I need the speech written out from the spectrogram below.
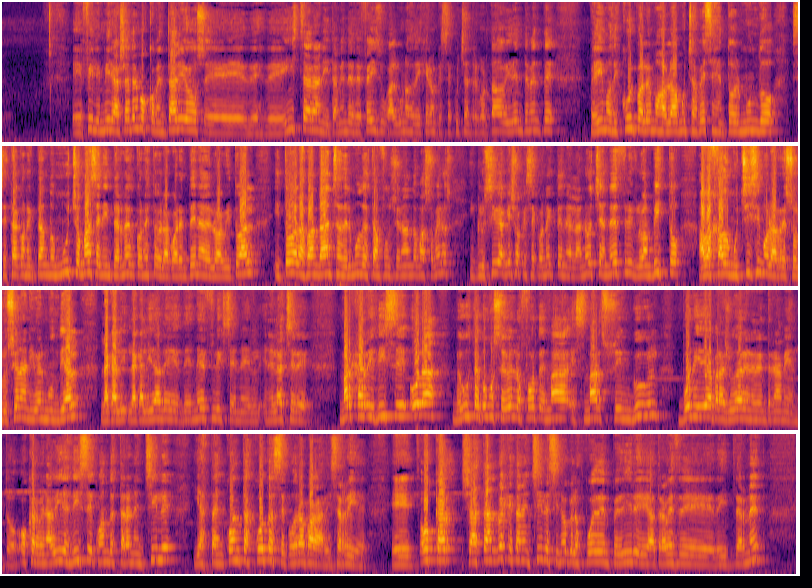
Eh, Philip, mira, ya tenemos comentarios eh, desde Instagram y también desde Facebook. Algunos dijeron que se escucha entrecortado, evidentemente Pedimos disculpas, lo hemos hablado muchas veces en todo el mundo, se está conectando mucho más en Internet con esto de la cuarentena de lo habitual y todas las bandas anchas del mundo están funcionando más o menos, inclusive aquellos que se conecten en la noche en Netflix lo han visto, ha bajado muchísimo la resolución a nivel mundial, la, calidad de, Netflix en el, en el HD. Mark Harris dice, hola, me gusta cómo se ven los Ford Smart Swim Google, buena idea para ayudar en el entrenamiento. Oscar Benavides dice, ¿cuándo estarán en Chile? y hasta en cuántas cuotas se podrá pagar. Y se ríe. Eh, Oscar, ya están, no es que están en Chile, sino que los pueden pedir eh, a través de, internet.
